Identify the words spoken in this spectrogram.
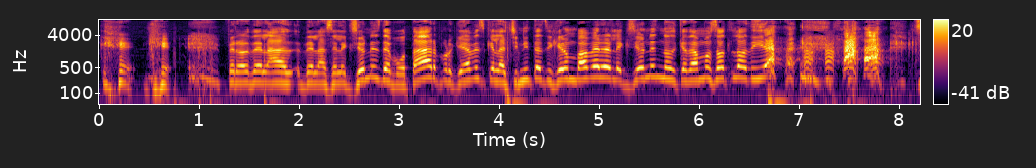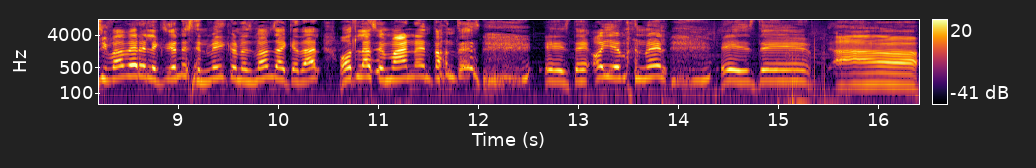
que- que- pero de, la- de las elecciones de votar, porque ya ves que las chinitas dijeron, va a haber elecciones, nos quedamos otro día. si va a haber elecciones en México, nos vamos a quedar otra semana, entonces. Este, oye, Manuel, este, ah,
